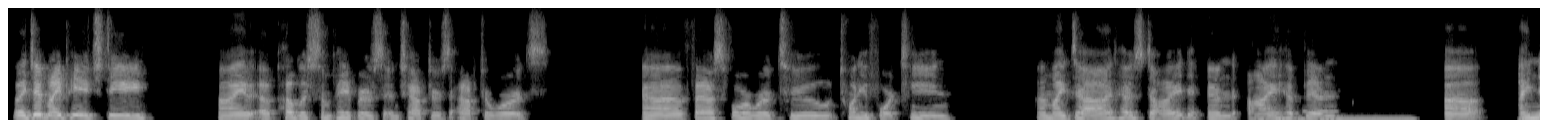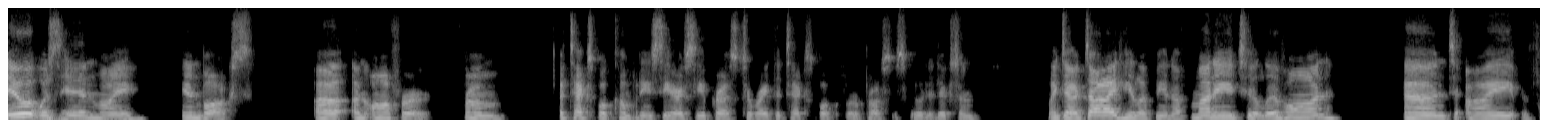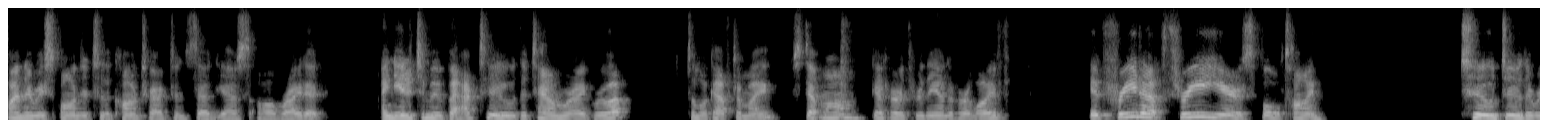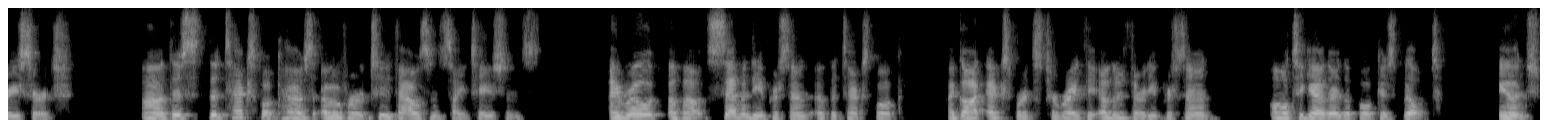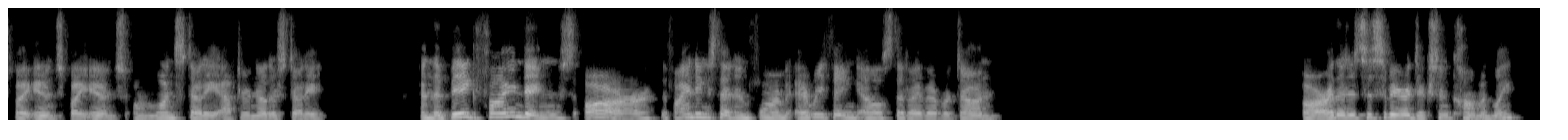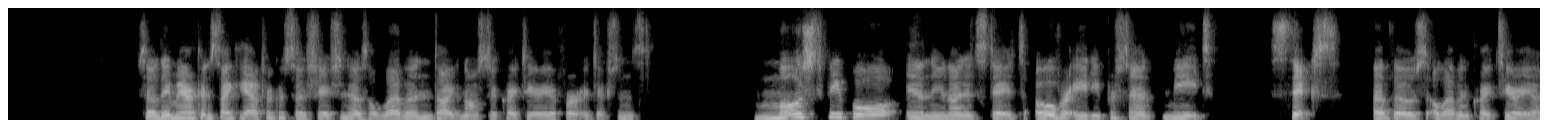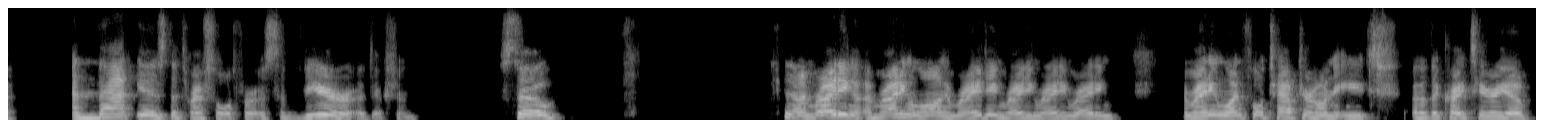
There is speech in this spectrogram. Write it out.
I did my PhD. I uh, published some papers and chapters afterwards. Uh, fast forward to 2014, uh, my dad has died, and I have been. Uh, I knew it was in my inbox, uh, an offer from a textbook company, CRC Press, to write the textbook for processed food addiction. My dad died. He left me enough money to live on. And I finally responded to the contract and said, yes, I'll write it. I needed to move back to the town where I grew up to look after my stepmom, get her through the end of her life. It freed up three years full time to do the research. Uh, this the textbook has over 2,000 citations. I wrote about 70% of the textbook. I got experts to write the other 30%. Altogether, the book is built inch by inch by inch on one study after another study. And the big findings are the findings that inform everything else that I've ever done are that it's a severe addiction commonly, so the American Psychiatric Association has 11 diagnostic criteria for addictions. Most people in the United States, over 80%, meet six of those 11 criteria. And that is the threshold for a severe addiction. So you know, I'm writing, I'm writing along, I'm writing, writing, writing, writing. I'm writing one full chapter on each of the criteria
